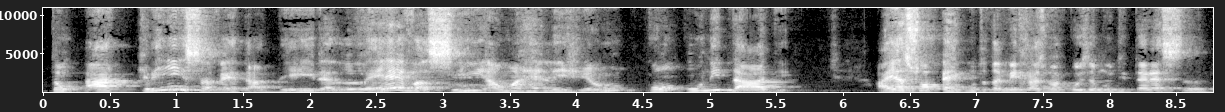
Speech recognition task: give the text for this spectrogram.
Então, a crença verdadeira leva, sim, a uma religião com unidade. Aí a sua pergunta também traz uma coisa muito interessante.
